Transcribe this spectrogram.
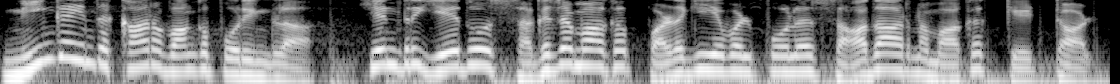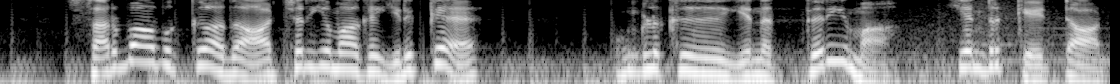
நீங்க இந்த காரை வாங்க போறீங்களா? என்று ஏதோ சகஜமாக பழகியவள் போல சாதாரணமாக கேட்டாள். சர்வாவுக்கு அது ஆச்சரியமாக இருக்க உங்களுக்கு என்ன தெரியுமா? என்று கேட்டான்.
